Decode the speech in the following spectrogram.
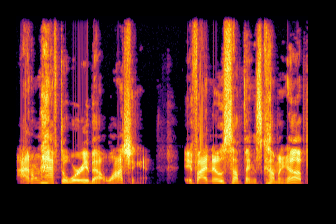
I don't have to worry about watching it. If I know something's coming up,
